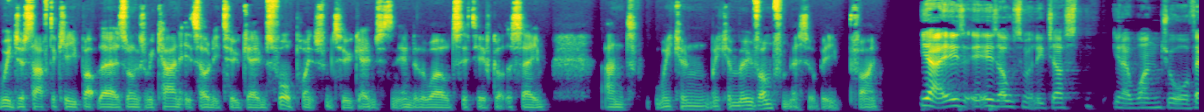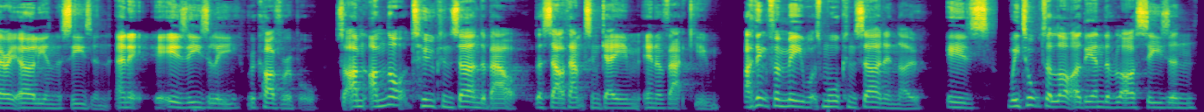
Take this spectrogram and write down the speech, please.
we just have to keep up there as long as we can. It's only two games, four points from two games isn't the end of the world. City have got the same, and we can we can move on from this. It'll be fine. Yeah, it is. It is ultimately just you know one draw very early in the season, and it, it is easily recoverable. So I'm I'm not too concerned about the Southampton game in a vacuum. I think for me, what's more concerning though is we talked a lot at the end of last season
